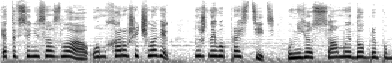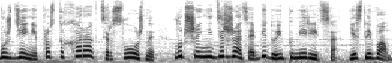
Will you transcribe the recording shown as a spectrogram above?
Это все не со зла, он хороший человек, нужно его простить. У нее самые добрые побуждения, просто характер сложный. Лучше не держать обиду и помириться. Если вам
